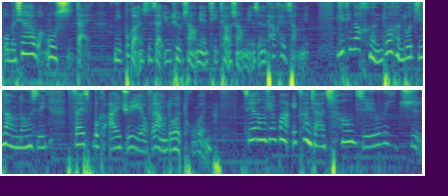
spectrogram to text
我们现在网络时代，你不管是在 YouTube 上面、TikTok 上面，甚至 Pocket 上面，你可以听到很多很多鸡汤的东西。Facebook、IG 也有非常多的图文，这些东西哇，一看起来超级励志，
